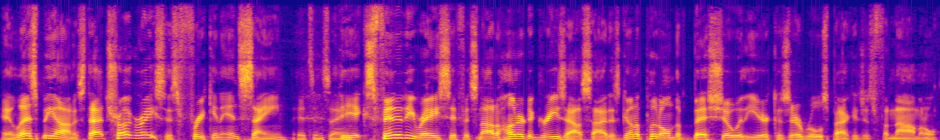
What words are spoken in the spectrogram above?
And let's be honest, that truck race is freaking insane. It's insane. The Xfinity race, if it's not 100 degrees outside, is going to put on the best show of the year because their rules package is phenomenal.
